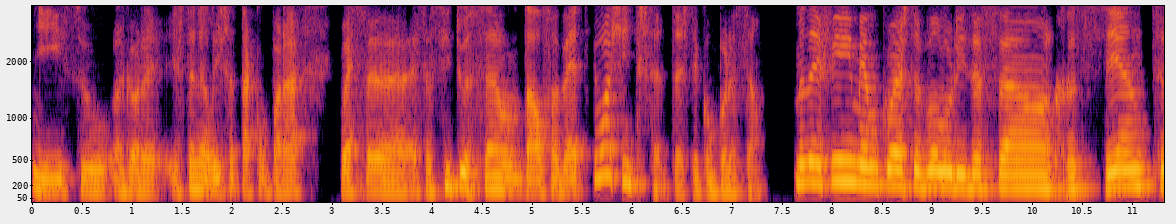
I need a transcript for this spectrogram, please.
e isso agora este analista está a comparar com essa, essa situação da Alphabet. Eu acho interessante esta comparação. Mas enfim, mesmo com esta valorização recente,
